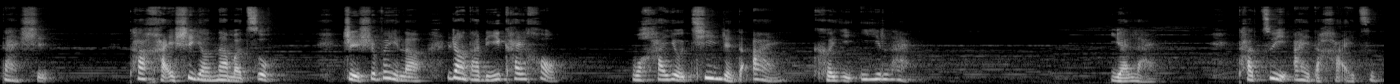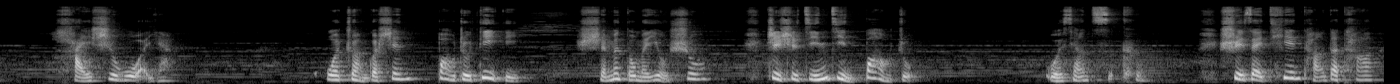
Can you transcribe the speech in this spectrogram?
但是，他还是要那么做，只是为了让他离开后，我还有亲人的爱可以依赖。原来，他最爱的孩子还是我呀！我转过身，抱住弟弟，什么都没有说，只是紧紧抱住。我想此刻。睡在天堂的他，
